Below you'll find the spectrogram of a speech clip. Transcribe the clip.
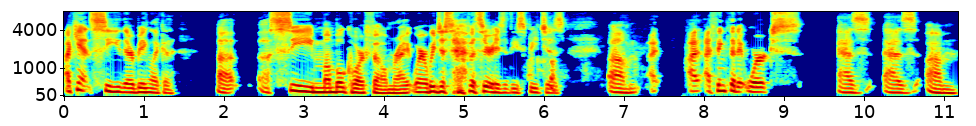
I can't see there being like a a, a C mumblecore film, right, where we just have a series of these speeches. Um, I, I, I think that it works as as um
